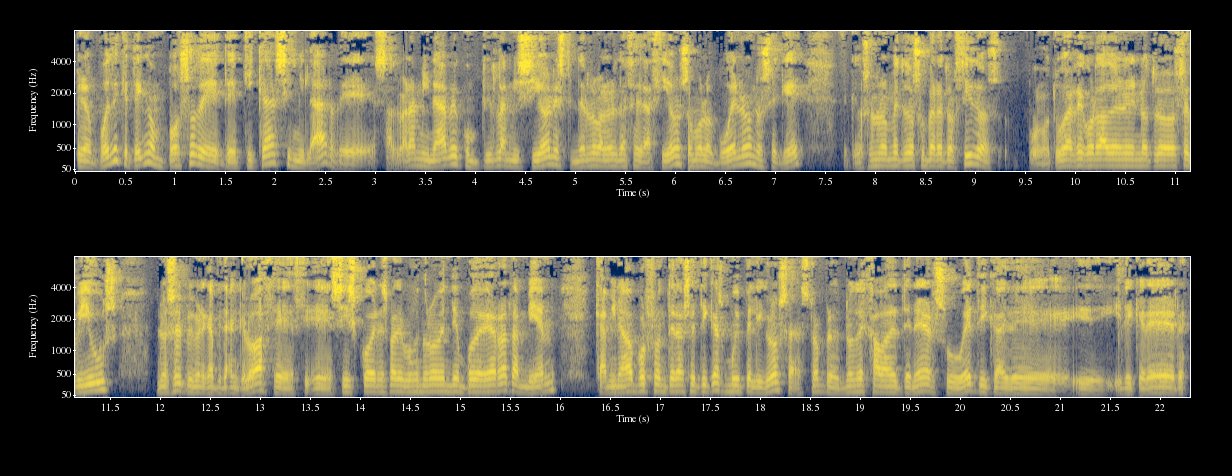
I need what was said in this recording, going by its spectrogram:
pero puede que tenga un pozo de, ética similar, de salvar a mi nave, cumplir la misión, extender los valores de la federación, somos los buenos, no sé qué, que son unos métodos súper retorcidos. Como tú has recordado en, otros reviews, no es el primer capitán que lo hace. Eh, Cisco en Espacio Profundo 9 en tiempo de guerra también caminaba por fronteras éticas muy peligrosas, ¿no? Pero no dejaba de tener su ética y de, y, de querer,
